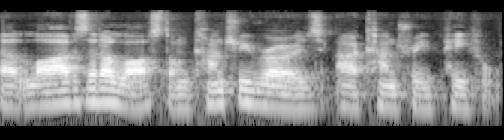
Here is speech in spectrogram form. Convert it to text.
uh, lives that are lost on country roads are country people.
